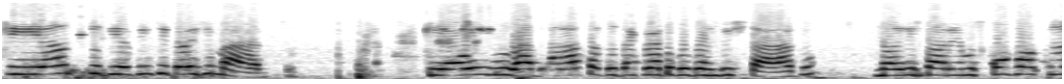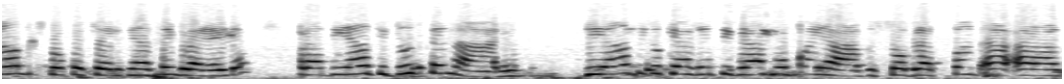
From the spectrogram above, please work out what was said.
que antes do dia 22 de março, que é a data do decreto do governo do estado, nós estaremos convocando os professores em assembleia para diante do cenário, diante do que a gente tiver acompanhado sobre as, as,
